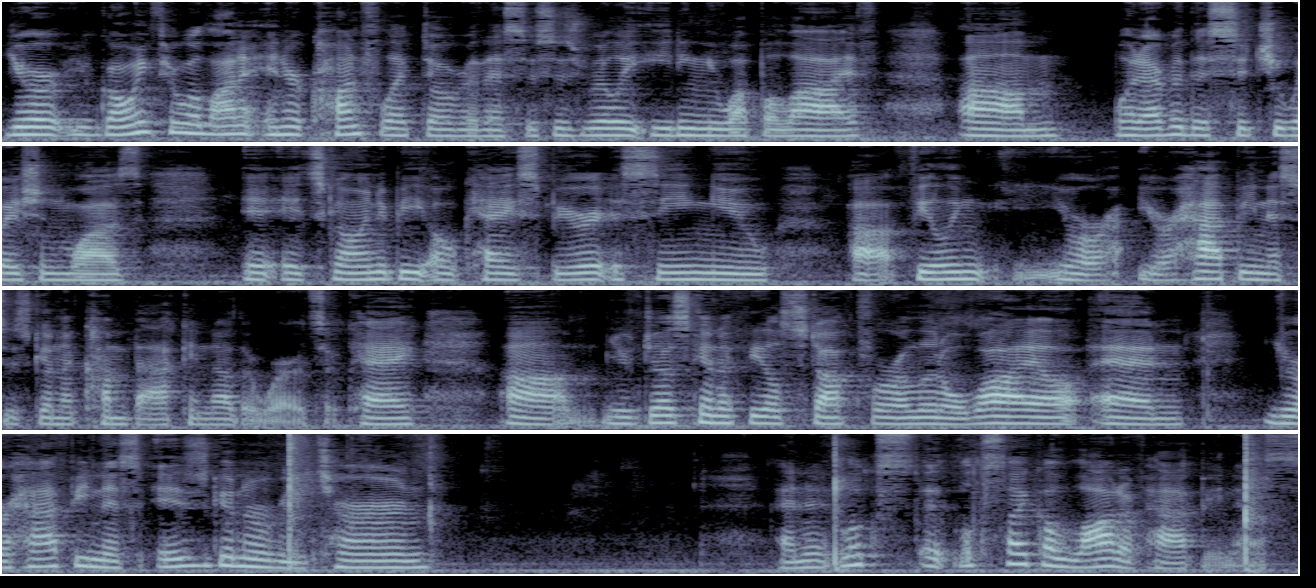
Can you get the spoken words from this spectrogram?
You're you're going through a lot of inner conflict over this. This is really eating you up alive. Um, whatever this situation was, it, it's going to be okay. Spirit is seeing you. Uh, feeling your your happiness is going to come back. In other words, okay, um, you're just going to feel stuck for a little while, and your happiness is going to return. And it looks it looks like a lot of happiness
